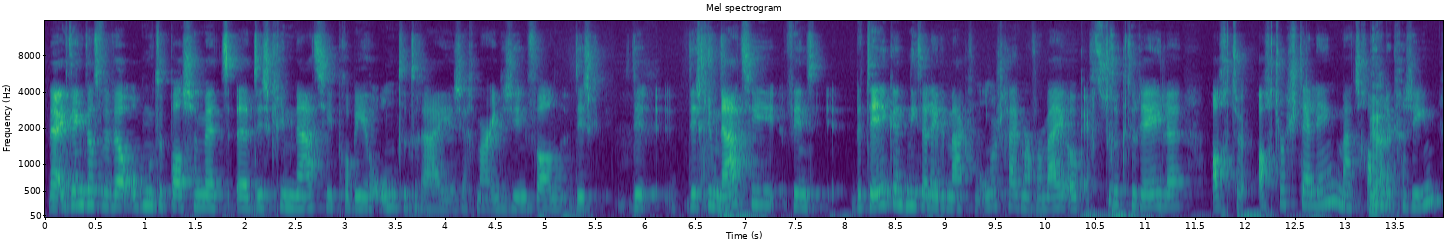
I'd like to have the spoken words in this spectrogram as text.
Nou, ik denk dat we wel op moeten passen met eh, discriminatie proberen om te draaien, zeg maar. In de zin van dis- di- discriminatie vindt, betekent niet alleen het maken van onderscheid, maar voor mij ook echt structurele achter, achterstelling, maatschappelijk gezien,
